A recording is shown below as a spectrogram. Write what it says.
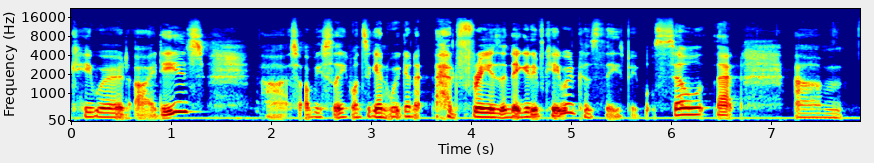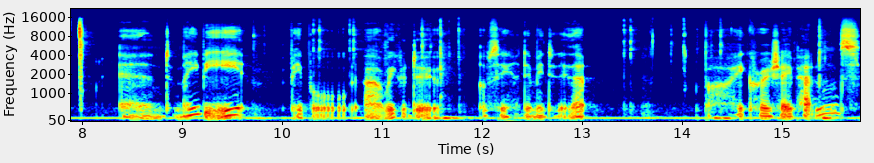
keyword ideas. Uh, so obviously once again we're going to add free as a negative keyword because these people sell that. Um, and maybe people uh, we could do oopsie I didn't mean to do that. Buy crochet patterns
